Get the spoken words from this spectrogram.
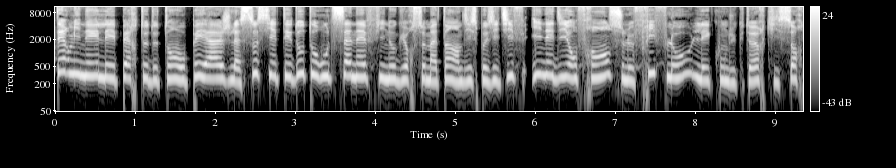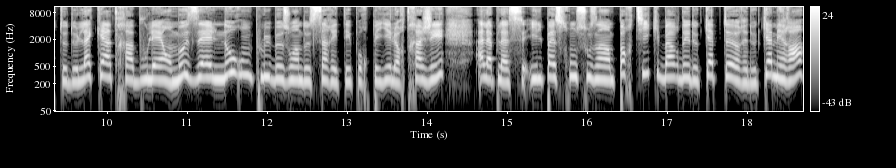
Terminé les pertes de temps au péage, la société d'autoroute Sanef inaugure ce matin un dispositif inédit en France, le Free Flow. Les conducteurs qui sortent de l'A4 à Boulet en Moselle n'auront plus besoin de s'arrêter pour payer leur trajet. À la place, ils passeront sous un portique bardé de capteurs et de caméras.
